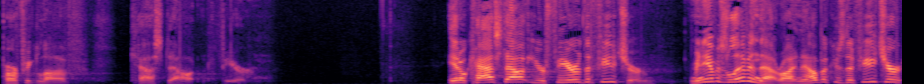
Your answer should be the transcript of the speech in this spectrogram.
Perfect love cast out fear. It'll cast out your fear of the future. Many of us live in that right now because the future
